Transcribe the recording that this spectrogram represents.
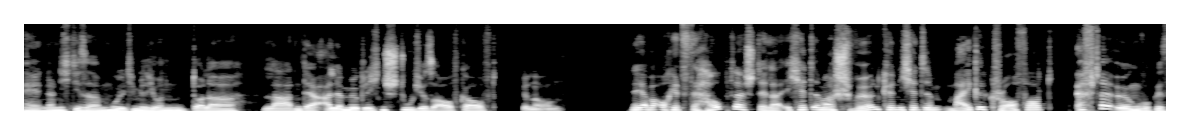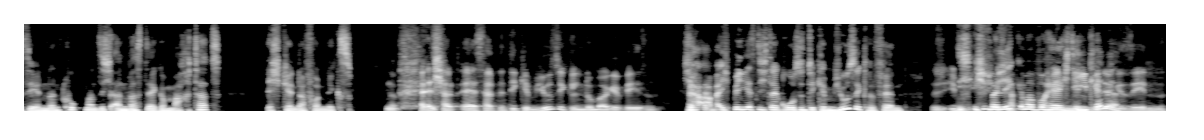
Nee, noch nicht dieser Multimillionen-Dollar-Laden, der alle möglichen Studios aufkauft. Genau. Nee, aber auch jetzt der Hauptdarsteller. Ich hätte immer schwören können, ich hätte Michael Crawford öfter irgendwo gesehen. Dann guckt man sich an, was der gemacht hat. Ich kenne davon nix. Ja. Er ist halt, er ist halt eine dicke Musical-Nummer gewesen. Ja, aber ich bin jetzt nicht der große dicke Musical-Fan. Also Ich- ich überleg hab immer, woher ich nie den kenne. wieder gesehen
